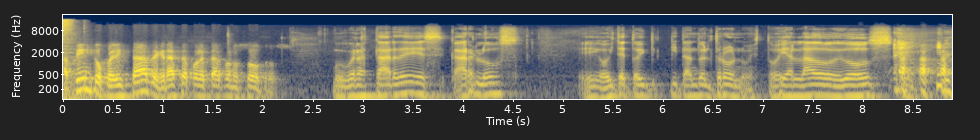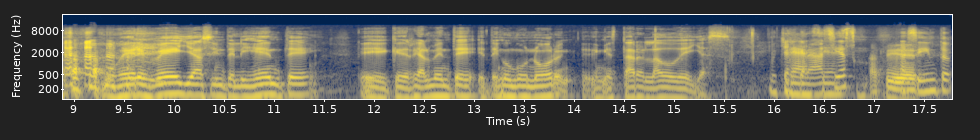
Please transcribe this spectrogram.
Jacinto, feliz tarde, gracias por estar con nosotros. Muy buenas tardes, Carlos. Eh, hoy te estoy quitando el trono. Estoy al lado de dos mujeres bellas, inteligentes, eh, que realmente tengo un honor en, estar al lado de ellas. Muchas gracias, Jacinto.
